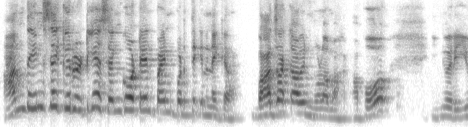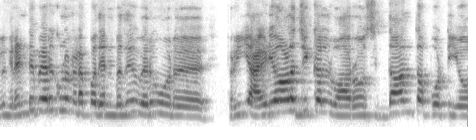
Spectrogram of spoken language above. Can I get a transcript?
அந்த இன்செக்யூரிட்டியை செங்கோட்டையன் பயன்படுத்திக்க நினைக்கிறார் பாஜகவின் மூலமாக. அப்போ இவர் இவங்க ரெண்டு பேருக்குள்ள நடப்பது என்பது வெறும் ஒரு பெரிய ஐடியாலஜிக்கல் வாரோ சித்தாந்த போட்டியோ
